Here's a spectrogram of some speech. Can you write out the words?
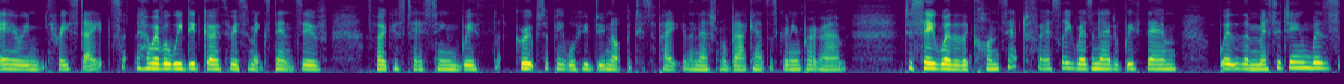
air in three states. However, we did go through some extensive focus testing with groups of people who do not participate in the National Bowel Cancer Screening Program to see whether the concept, firstly, resonated with them, whether the messaging was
